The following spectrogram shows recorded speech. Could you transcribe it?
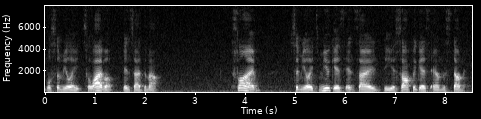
will simulate saliva inside the mouth. Slime simulates mucus inside the esophagus and the stomach.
